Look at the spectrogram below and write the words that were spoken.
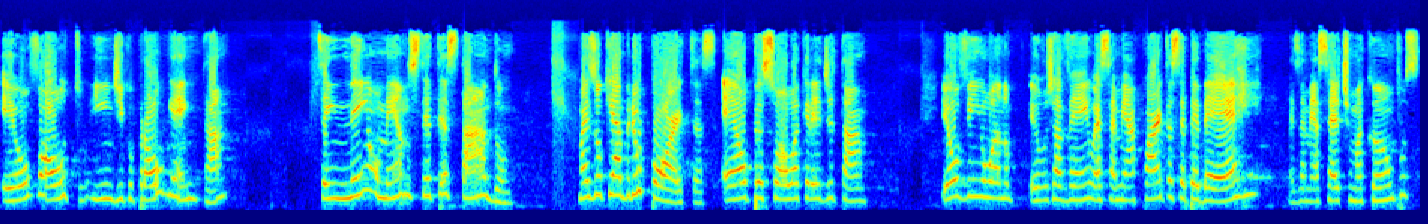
eu volto e indico para alguém, tá? Sem nem ao menos ter testado. Mas o que abriu portas é o pessoal acreditar. Eu vim o ano, eu já venho, essa é a minha quarta CPBR, mas é a minha sétima campus.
